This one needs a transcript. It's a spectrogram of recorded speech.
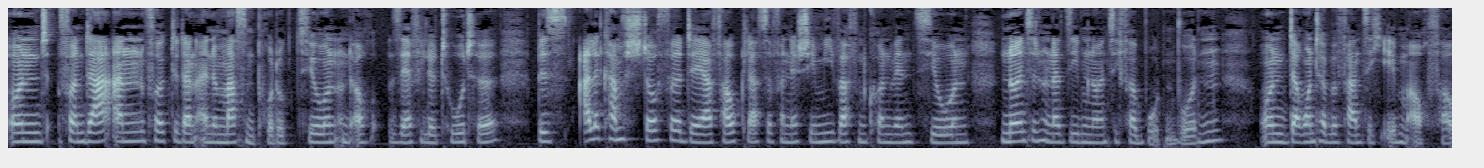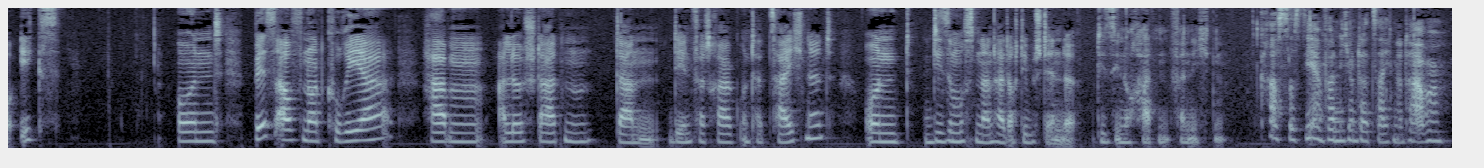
Und von da an folgte dann eine Massenproduktion und auch sehr viele Tote, bis alle Kampfstoffe der V-Klasse von der Chemiewaffenkonvention 1997 verboten wurden. Und darunter befand sich eben auch VX. Und bis auf Nordkorea haben alle Staaten dann den Vertrag unterzeichnet und diese mussten dann halt auch die Bestände, die sie noch hatten, vernichten. Krass, dass die einfach nicht unterzeichnet haben.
